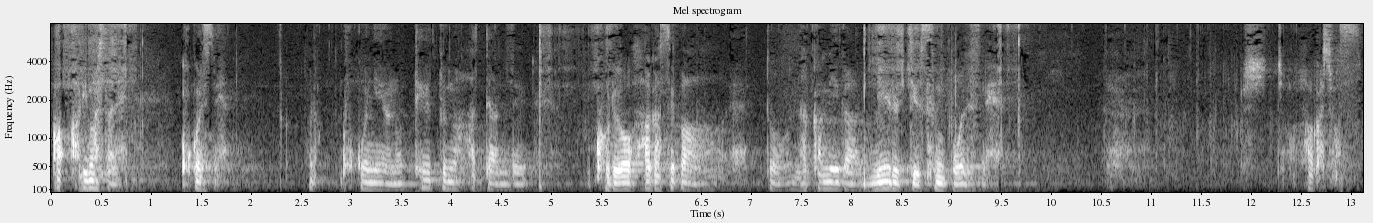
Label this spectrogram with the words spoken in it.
あありましたね。ここですね。ここにあのテープが貼ってあるんでこれを剥がせば、えっと、中身が見えるっていう寸法ですね。よしじゃあ剥がします。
